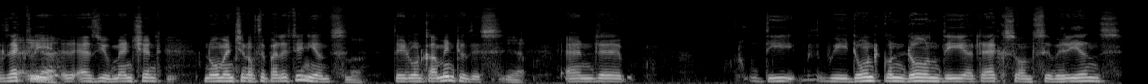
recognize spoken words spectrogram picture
exactly Yeah. uh, as you mentioned. No mention of the Palestinians. no. They don't come into this. Yeah. and uh, the we don't condone the attacks on civilians,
